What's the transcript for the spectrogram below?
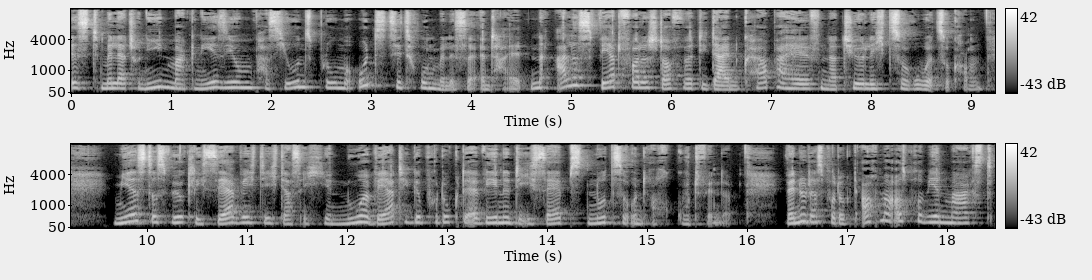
ist Melatonin, Magnesium, Passionsblume und Zitronenmelisse enthalten. Alles wertvolle Stoffe, die deinen Körper helfen, natürlich zur Ruhe zu kommen. Mir ist es wirklich sehr wichtig, dass ich hier nur wertige Produkte erwähne, die ich selbst nutze und auch gut finde. Wenn du das Produkt auch mal ausprobieren magst,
